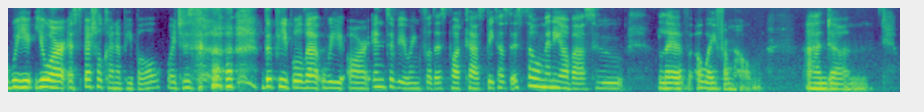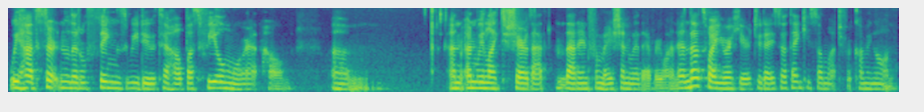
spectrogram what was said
we you are a special kind of people which is the people that we are interviewing for this podcast because there's so many of us who live away from home and um, we have certain little things we do to help us feel more at home um, and and we like to share that that information with everyone. And that's why you're here today. So thank you so much for coming on.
